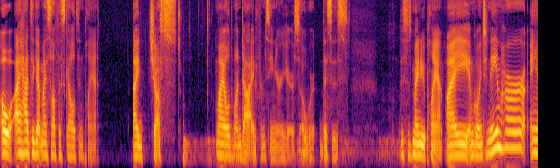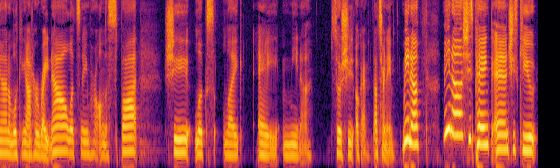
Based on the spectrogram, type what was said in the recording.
Oh, I had to get myself a skeleton plant. I just, my old one died from senior year. So this is this is my new plant. I am going to name her and I'm looking at her right now. Let's name her on the spot. She looks like a Mina. So she, okay, that's her name. Mina. Mina, she's pink and she's cute.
